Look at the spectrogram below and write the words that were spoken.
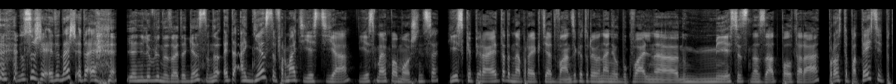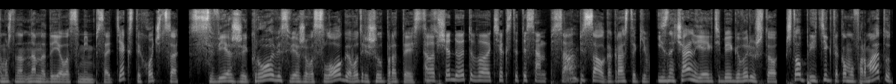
Ну, ну, слушай, это, знаешь, это... я не люблю называть агентством, но это агентство в формате есть я, есть моя помощница, есть копирайтер на проекте Advance, который я нанял буквально ну, месяц назад, полтора, просто потестить, потому что нам надоело самим писать текст, и хочется свежей крови, свежего слога, вот решил протестить. А вообще до этого тексты ты сам писал? Сам писал, как раз-таки. Изначально я тебе и говорю, что чтобы прийти к такому формату,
